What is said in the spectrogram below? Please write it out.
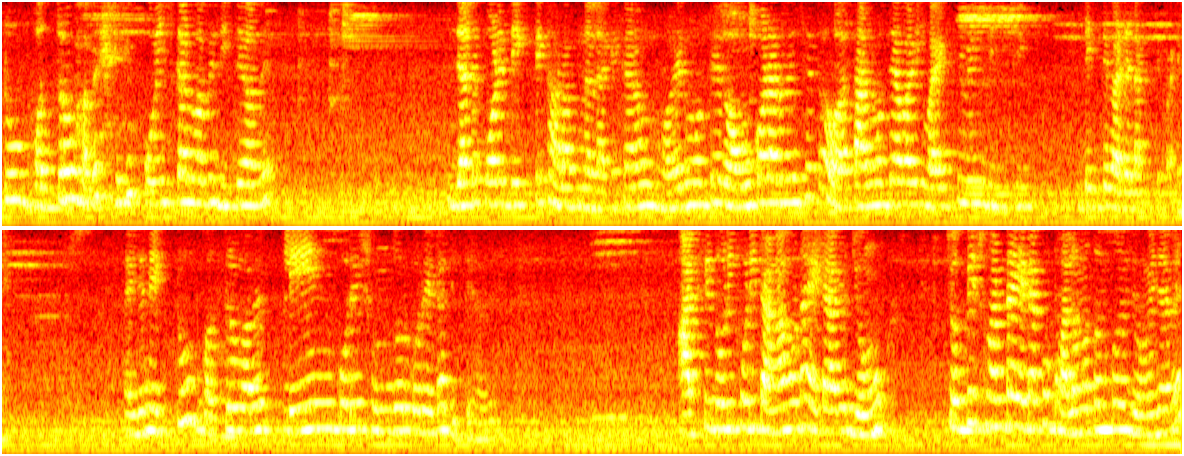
একটু ভদ্রভাবে, পরিষ্কারভাবে দিতে হবে। যাতে পরে দেখতে খারাপ না লাগে। কারণ ঘরের মধ্যে রং করা রয়েছে তো, আর তার মধ্যে আবার এই হোয়াইট সিমেন্ট দিচ্ছি। দেখতে বাজে লাগতে পারে। তাই জন্য একটু ভদ্রভাবে প্লেন করে, সুন্দর করে এটা দিতে হবে। আজকে দড়ি ফড়ি টাঙাবো না, এটা আগে জমুক। চব্বিশ ঘন্টায় এটা খুব ভালো মতন করে জমে যাবে।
